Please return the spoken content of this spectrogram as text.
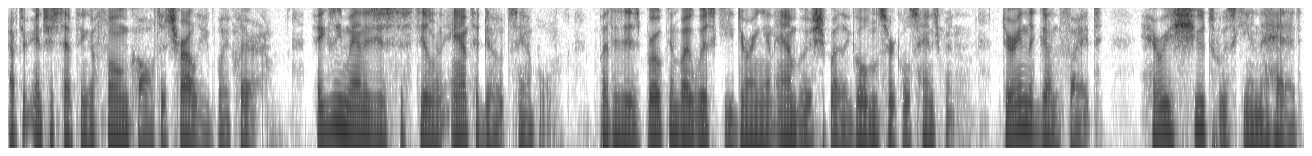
after intercepting a phone call to Charlie by Clara. Eggsy manages to steal an antidote sample, but it is broken by Whiskey during an ambush by the Golden Circle's henchmen. During the gunfight, Harry shoots Whiskey in the head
